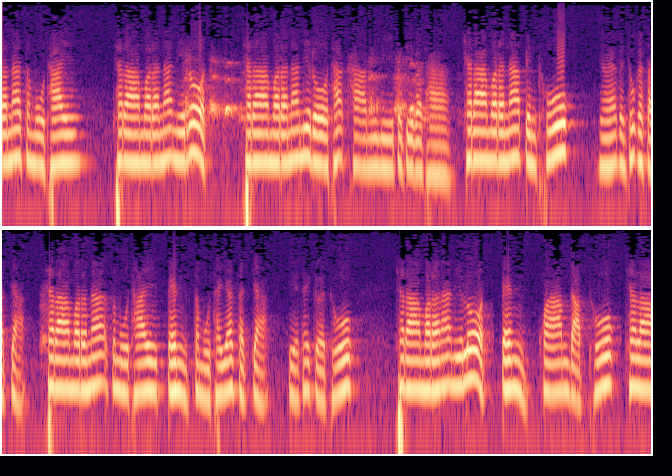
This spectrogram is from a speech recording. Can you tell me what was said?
รณะสมุทัยชรามรณะนิโรธ ชรามรณะนิโรธคามินีปฏิปทา ชรามรณะเป็นทุกข์ใช่ไหมเป็นทุกขสัจจะชรามรณะสมุทัยเป็นสมุทัยสัจจะเหตุให้เกิดทุกข์ ชรามรณะนิโรธเป็นความดับทุกข์ชรา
